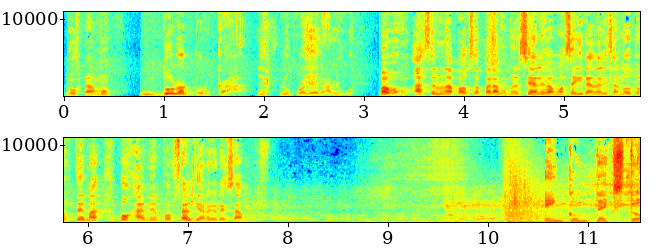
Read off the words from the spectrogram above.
Logramos un dólar por caja, lo cual era algo. Vamos a hacer una pausa para comerciales, vamos a seguir analizando otros temas con Jaime Porcel, ya regresamos. En contexto.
